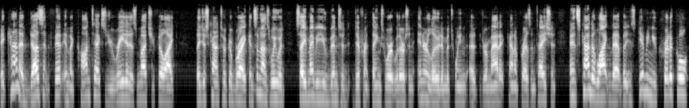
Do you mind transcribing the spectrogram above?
It kind of doesn't fit in the context. You read it as much, you feel like they just kind of took a break. And sometimes we would say maybe you've been to different things where, where there's an interlude in between a dramatic kind of presentation. And it's kind of like that, but it's giving you critical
